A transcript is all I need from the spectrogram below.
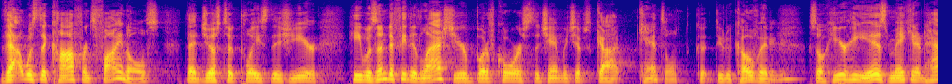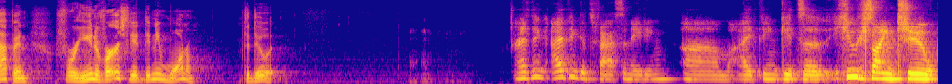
That was the conference finals that just took place this year. He was undefeated last year, but of course the championships got canceled due to COVID. Mm-hmm. So here he is making it happen for a university that didn't even want him to do it. I think I think it's fascinating. Um, I think it's a huge sign too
